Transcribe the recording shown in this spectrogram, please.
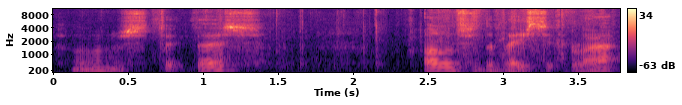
So I'm going to stick this onto the basic black.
